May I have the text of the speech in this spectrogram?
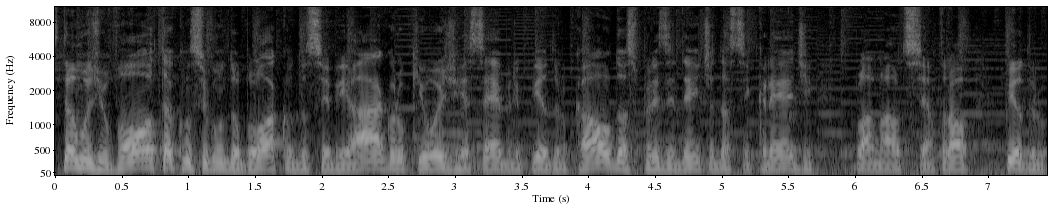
Estamos de volta com o segundo bloco do CB Agro, que hoje recebe Pedro Caldas, presidente da Cicred, Planalto Central. Pedro,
